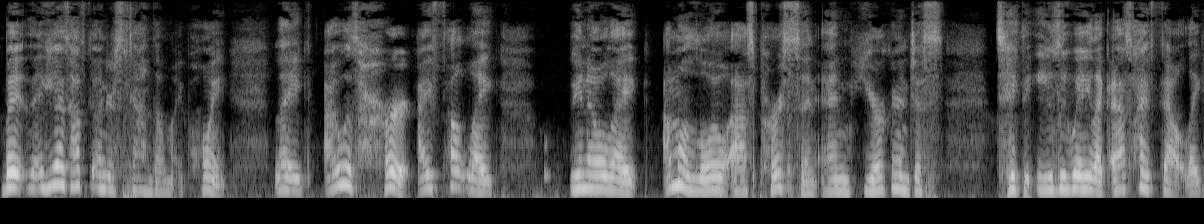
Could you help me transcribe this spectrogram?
But you guys have to understand though my point. Like i was hurt. I felt like you know like i'm a loyal ass person and you're gonna just take the easy way. Like that's how i felt. Like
